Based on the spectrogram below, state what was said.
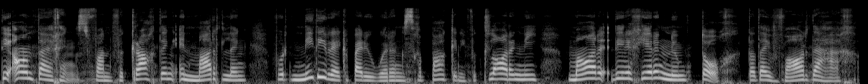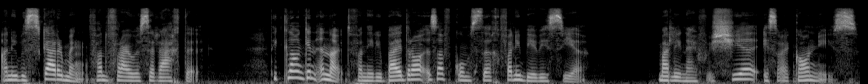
Die aantuigings van verkrachting en marteling word nie direk by die horings gepak in die verklaring nie, maar die regering noem tog dat hy waarde heg aan die beskerming van vroue se regte. Die klank en inhoud van hierdie bydrae is afkomstig van die BBC. Marlene Forsie gaan nuus.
